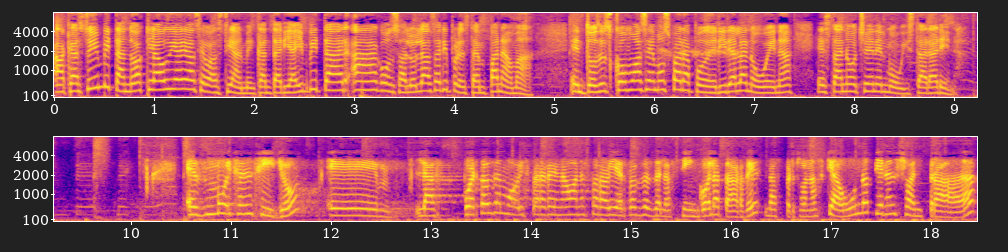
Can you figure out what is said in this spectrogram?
Acá estoy invitando a Claudia y a Sebastián. Me encantaría invitar a Gonzalo Lázaro, pero está en Panamá. Entonces, ¿cómo hacemos para poder ir a la novena esta noche en el Movistar Arena? Es muy sencillo. Eh, las puertas de Movistar Arena van a estar abiertas desde las 5 de la tarde. Las personas que aún no tienen su entrada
